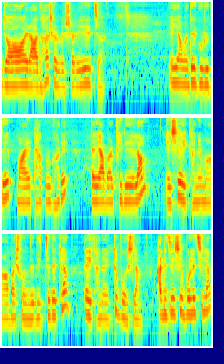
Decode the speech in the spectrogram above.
জয় রাধা সর্বেশ্বরের জয়। এই আমাদের গুরুদেব, মায়ের ঠাকুর ঘরে। তাই আবার ফিরে এলাম। এসে এইখানে মা আবার সন্ধে দিচ্ছে দেখলাম তাই এখানেও একটু বসলাম। আর যে সে বলেছিলাম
